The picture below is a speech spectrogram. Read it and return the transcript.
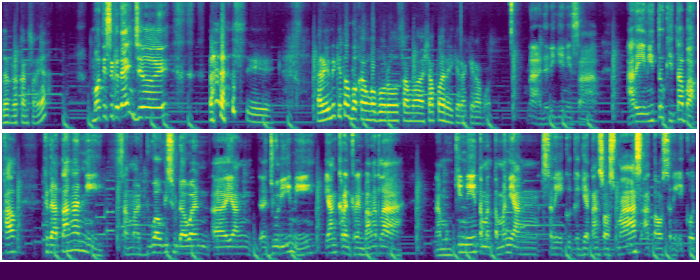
dan rekan saya Motis ikut enjoy. Asik. Hari ini kita bakal ngobrol sama siapa nih kira-kira Mot? Nah, jadi gini, Sa. Hari ini tuh kita bakal kedatangan nih sama dua wisudawan eh, yang eh, Juli ini yang keren-keren banget lah. Nah, mungkin nih teman-teman yang sering ikut kegiatan Sosmas atau sering ikut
